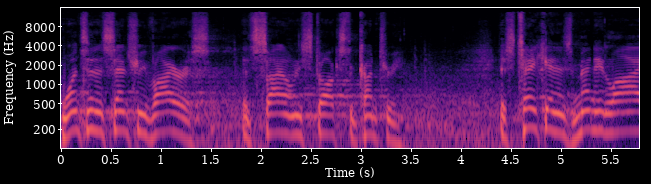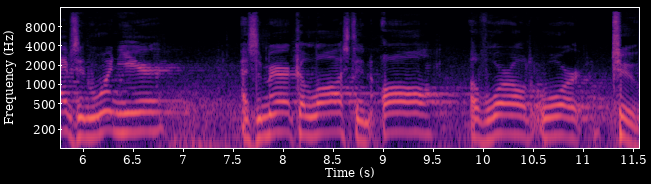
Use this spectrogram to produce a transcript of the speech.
Once in a century virus that silently stalks the country. It's taken as many lives in one year as America lost in all of World War II.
